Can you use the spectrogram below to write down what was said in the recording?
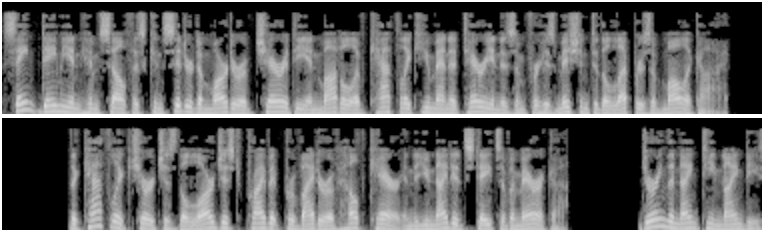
Saint Damien himself is considered a martyr of charity and model of Catholic humanitarianism for his mission to the lepers of Molokai. The Catholic Church is the largest private provider of health care in the United States of America. During the 1990s,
